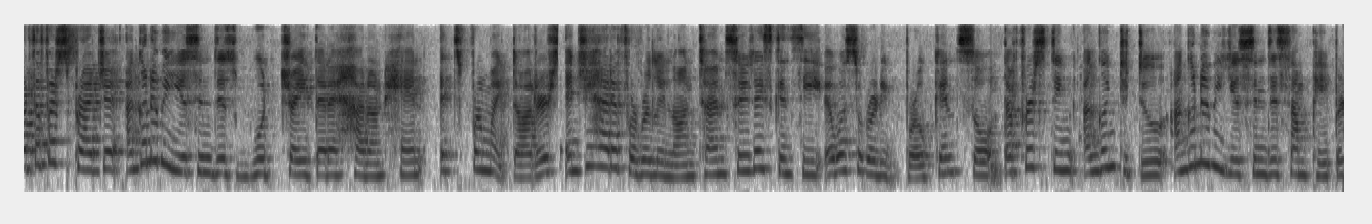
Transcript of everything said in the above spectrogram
For the first project, I'm going to be using this wood tray that I had on hand. It's for my daughters and she had it for a really long time. So you guys can see it was already broken. So the first thing I'm going to do, I'm going to be using this sandpaper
